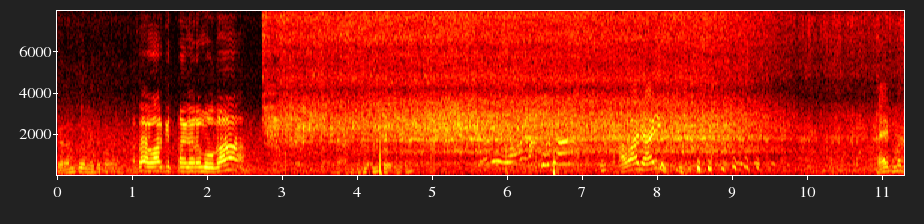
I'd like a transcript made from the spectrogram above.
गरम तो नहीं तो थोड़ा। अबे और कितना गर्म होगा? आवाज़ आई। हैक मत।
